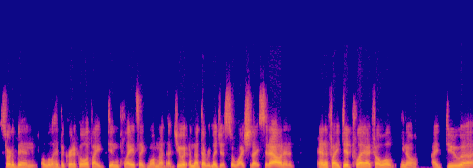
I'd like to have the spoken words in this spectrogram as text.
sort of been a little hypocritical. If I didn't play, it's like, well, I'm not that Jewish, I'm not that religious, so why should I sit out? And and if I did play, I felt, well, you know, I do uh,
